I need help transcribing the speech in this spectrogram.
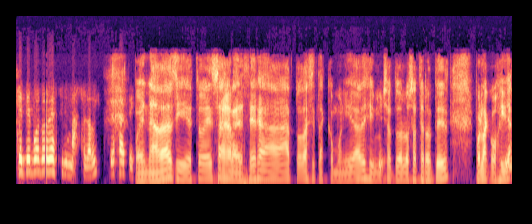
¿Qué te puedo decir más, David? Fíjate. Pues nada, sí, esto es agradecer a todas estas comunidades y mucho a todos los sacerdotes por la acogida,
